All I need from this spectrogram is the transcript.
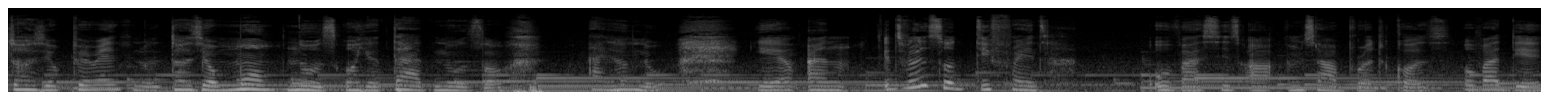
does your parent know? Does your mom knows or your dad knows or I don't know. Yeah, and it's really so different overseas uh, I'm sorry abroad because over there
